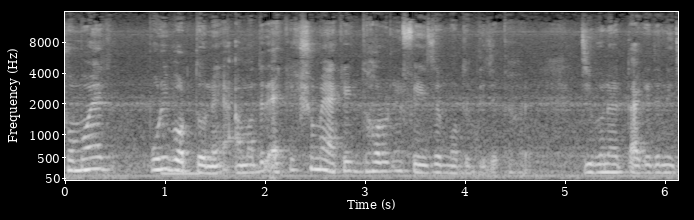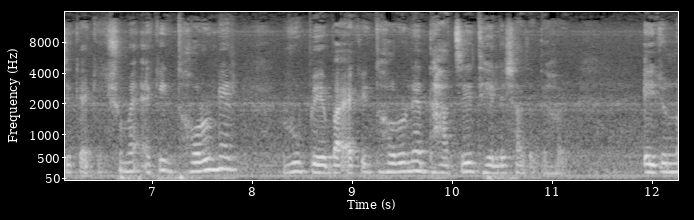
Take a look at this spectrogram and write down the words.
সময়ের পরিবর্তনে আমাদের এক এক সময় এক এক ধরনের ফেজের মধ্যে দিয়ে যেতে হয়। জীবনের তাগিদে নিজেকে এক এক সময় এক এক ধরনের রূপে বা এক এক ধরনের ধাঁচে ঢেলে সাজাতে হয়। এই জন্য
